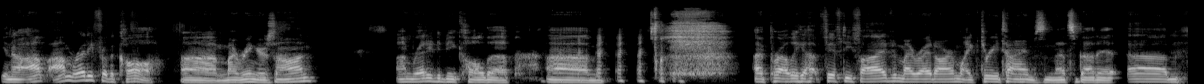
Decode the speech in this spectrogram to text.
you know, I'm I'm ready for the call. Um, my ringer's on. I'm ready to be called up. Um, I probably got 55 in my right arm like three times, and that's about it. Um,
